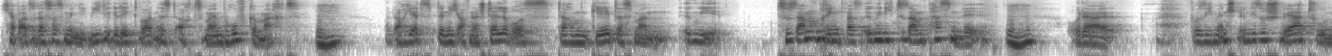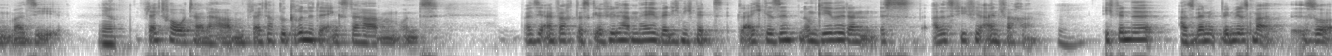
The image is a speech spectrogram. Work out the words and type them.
Ich habe also das, was mir in die Wiege gelegt worden ist, auch zu meinem Beruf gemacht. Und auch jetzt bin ich auf einer Stelle, wo es darum geht, dass man irgendwie zusammenbringt, was irgendwie nicht zusammenpassen will. Mhm. Oder wo sich Menschen irgendwie so schwer tun, weil sie ja. vielleicht Vorurteile haben, vielleicht auch begründete Ängste haben und weil sie einfach das Gefühl haben, hey, wenn ich mich mit Gleichgesinnten umgebe, dann ist alles viel, viel einfacher. Mhm. Ich finde, also wenn, wenn wir das mal so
